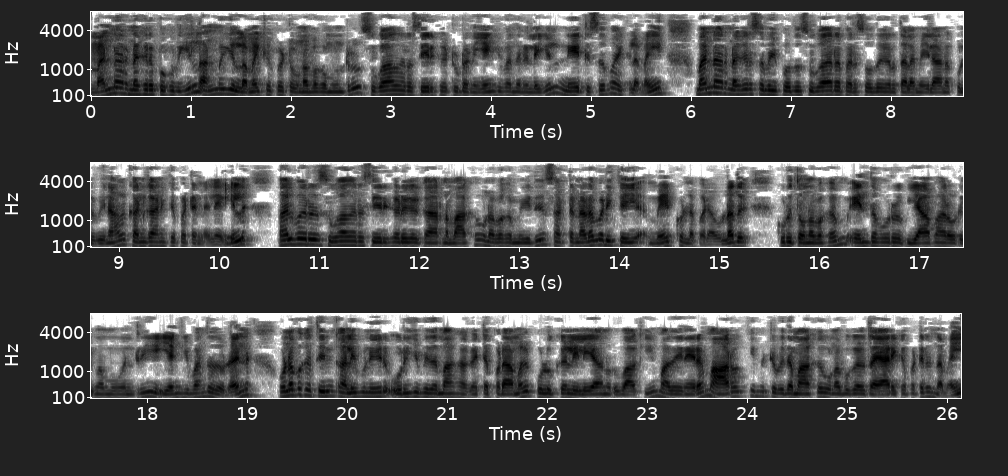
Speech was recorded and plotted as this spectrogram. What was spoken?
மன்னார் நகர பகுதியில் அண்மையில் அமைக்கப்பட்ட உணவகம் ஒன்று சுகாதார சீர்கேட்டுடன் இயங்கி வந்த நிலையில் நேற்று செவ்வாய்க்கிழமை மன்னார் நகரசபை பொது சுகாதார பரிசோதகர் தலைமையிலான குழுவினால் கண்காணிக்கப்பட்ட நிலையில் பல்வேறு சுகாதார சீர்கேடுகள் காரணமாக உணவகம் மீது சட்ட நடவடிக்கை மேற்கொள்ளப்பட உள்ளது. குறித்த உணவகம் எந்தவொரு வியாபார உரிமமுமின்றி இயங்கி வந்ததுடன் உணவகத்தின் கழிவுநீர் உரிய விதமாக அகற்றப்படாமல் புழுக்கள் இலையான் உருவாக்கியும் அதே நேரம் ஆரோக்கியமற்ற விதமாக உணவுகள் தயாரிக்கப்பட்டிருந்தமை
